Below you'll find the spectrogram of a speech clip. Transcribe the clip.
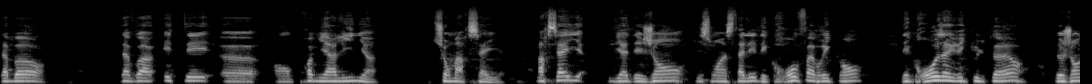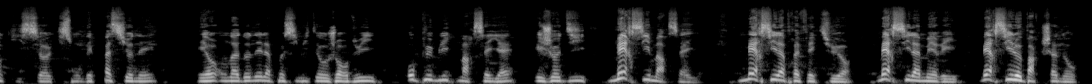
D'abord d'avoir été euh, en première ligne sur Marseille. Marseille, il y a des gens qui sont installés, des gros fabricants, des gros agriculteurs, de gens qui, se, qui sont des passionnés. Et on a donné la possibilité aujourd'hui au public marseillais. Et je dis merci Marseille, merci la préfecture, merci la mairie, merci le parc Chano,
